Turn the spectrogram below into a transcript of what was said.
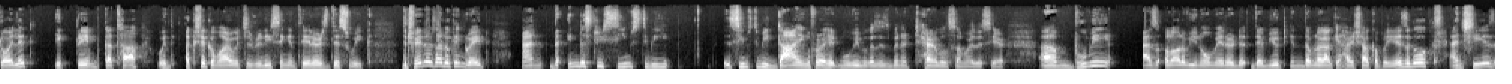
Toilet Ik Prem Katha with Akshay Kumar, which is releasing in theaters this week. The trailers are looking great, and the industry seems to be seems to be dying for a hit movie because it's been a terrible summer this year. Um, Bhumi, as a lot of you know, made her de- debut in Dam Laga Ke Haisha a couple of years ago, and she is,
